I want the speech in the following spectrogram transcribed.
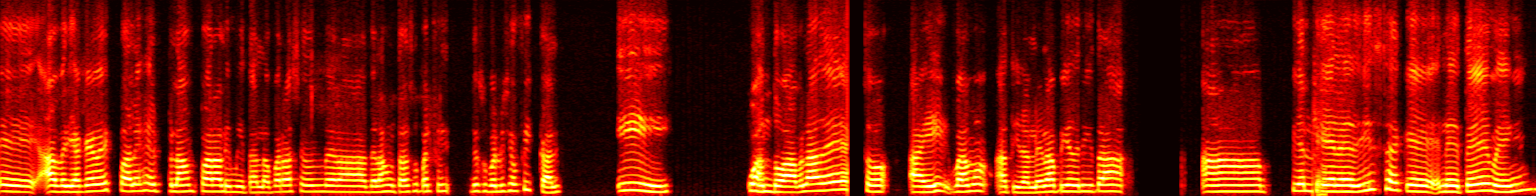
Eh, habría que ver cuál es el plan para limitar la operación de la, de la Junta de, de Supervisión Fiscal. Y cuando habla de eso, ahí vamos a tirarle la piedrita a Piel que le dice que le temen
